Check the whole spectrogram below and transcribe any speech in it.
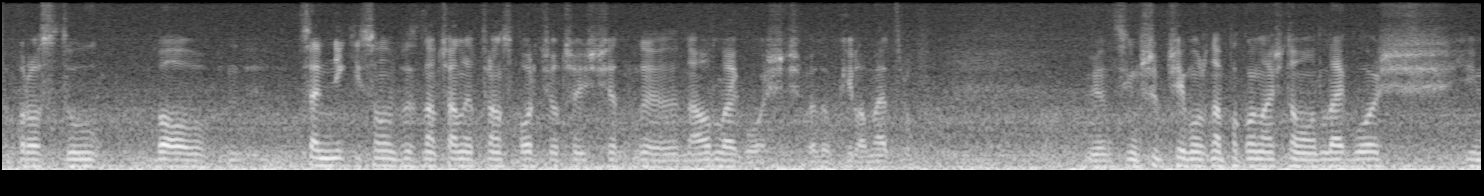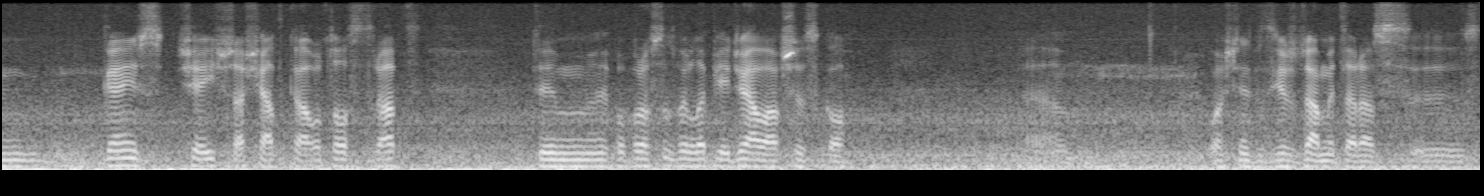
y, po prostu, bo cenniki są wyznaczane w transporcie oczywiście y, na odległość według kilometrów. Więc im szybciej można pokonać tą odległość, im gęściejsza siatka autostrad, tym po prostu lepiej działa wszystko. Właśnie zjeżdżamy teraz y, z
